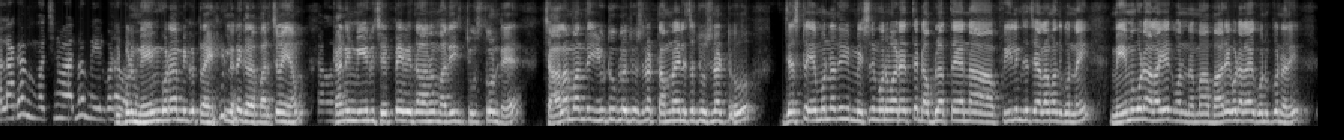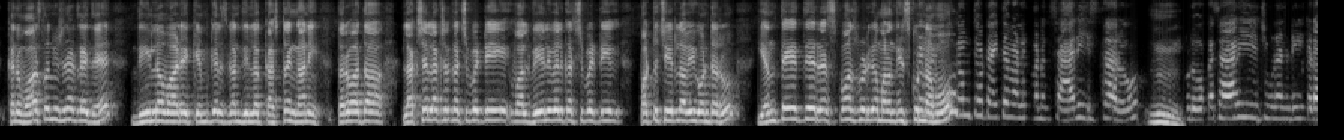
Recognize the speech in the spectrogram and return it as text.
అలాగా వచ్చిన వాళ్ళు మీరు కూడా ఇప్పుడు మేము కూడా మీకు ట్రైనింగ్లోనే కదా పరిచయం. కానీ మీరు చెప్పే విధానం అది చూస్తుంటే చాలా మంది యూట్యూబ్లో చూసిన టమ్నైల్స్ చూసినట్టు జస్ట్ ఏమున్నది మిషన్ కొనవాడైతే డబ్బులు వస్తాయన్న ఫీలింగ్స్ చాలా మందికి ఉన్నాయి. మేము కూడా అలాగే కొన్నాం మా భార్య కూడా అలాగే కొనుక్కున్నది. కానీ వాస్తవం చూసినట్లయితే దీనిలో వాడే కెమికల్స్ కానీ దీనిలో కష్టం కానీ తర్వాత లక్షల లక్షలు ఖర్చు పెట్టి వాళ్ళు వేలు వేలు ఖర్చు పెట్టి పట్టు చీరలు అవి కొంటారు. ఎంతైతే రెస్పాన్సిబిలిటీ గా మనం తీసుకున్నామో అయితే వాళ్ళకి శారీ ఇస్తారు. ఇప్పుడు ఒక శారీ చూడండి ఇక్కడ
